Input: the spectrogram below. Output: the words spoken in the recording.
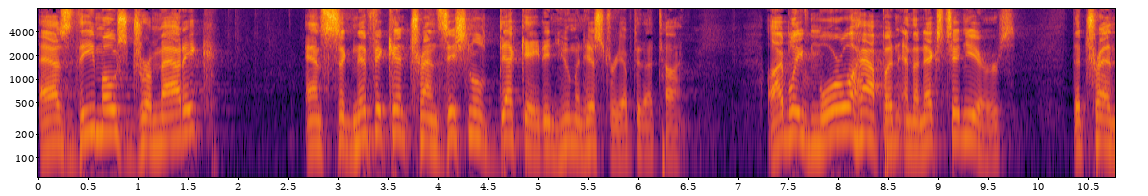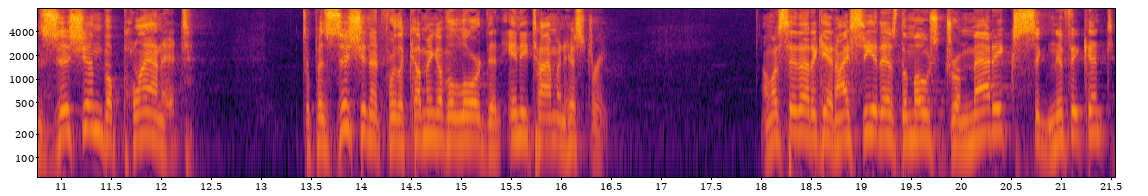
as the most dramatic and significant transitional decade in human history up to that time. I believe more will happen in the next 10 years that transition the planet to position it for the coming of the Lord than any time in history. I'm to say that again. I see it as the most dramatic, significant,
